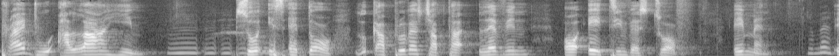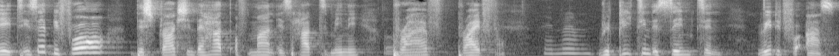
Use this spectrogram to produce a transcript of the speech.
Pride will allow him. Mm, mm, mm, So it's a door. Look at Proverbs chapter 11 or 18, verse 12. Amen. Amen. 8. He said, Before distraction, the heart of man is hard, meaning pride, prideful. Amen. Repeating the same thing. Read it for us.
